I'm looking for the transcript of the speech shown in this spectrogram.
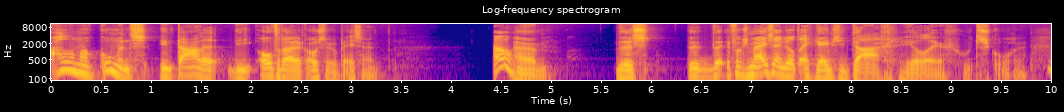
allemaal comments in talen die overduidelijk Oost-Europees zijn. Oh, Ehm, dus de, de- volgens mij zijn dat echt games die daar heel erg goed scoren. Hm.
